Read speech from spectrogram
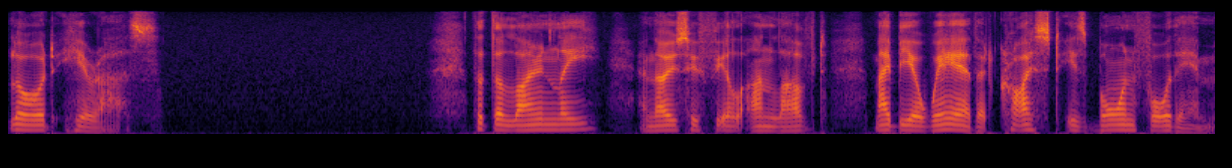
Lord, hear us. That the lonely and those who feel unloved may be aware that Christ is born for them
